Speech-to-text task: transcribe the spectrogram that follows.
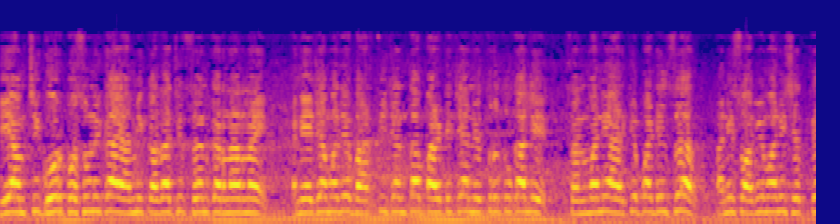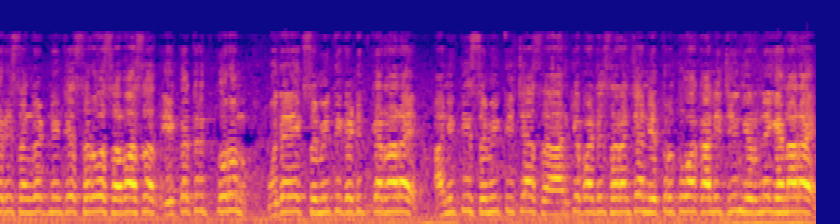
ही आमची घोर फसवणूक आहे. आम्ही कदाचित सहन करणार नाही. आणि याच्यामध्ये भारतीय जनता पार्टीच्या नेतृत्वाखाली सन्मानी आर के पाटील सर आणि स्वाभिमानी शेतकरी संघटनेचे सर्व सभासद एकत्रित करून उद्या एक समिती गठीत करणार आहे. आणि ती समितीच्या आर के पाटील सरांच्या नेतृत्वाखाली जी निर्णय घेणार आहे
